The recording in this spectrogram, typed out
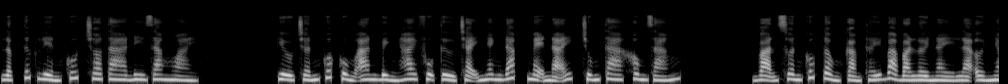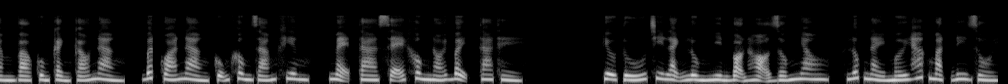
lập tức liền cút cho ta đi ra ngoài. Kiều Trấn Quốc cùng An Bình hai phụ tử chạy nhanh đáp mẹ nãi, chúng ta không dám. Vạn Xuân Cúc Tổng cảm thấy bà bà lời này là ở nhằm vào cùng cảnh cáo nàng, bất quá nàng cũng không dám khiêng, mẹ ta sẽ không nói bậy ta thề. Kiều Tú Chi lạnh lùng nhìn bọn họ giống nhau, lúc này mới hắc mặt đi rồi.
